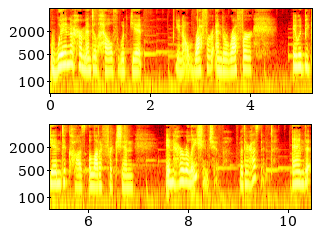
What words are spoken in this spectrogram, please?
When her mental health would get, you know, rougher and rougher, it would begin to cause a lot of friction in her relationship with her husband. And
